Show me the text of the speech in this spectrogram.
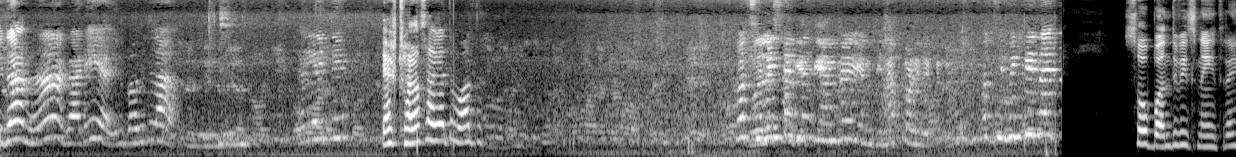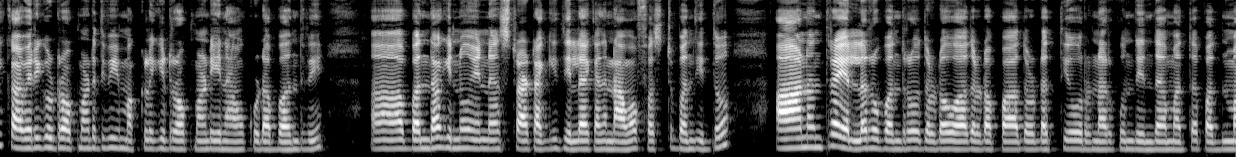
ಇದಾನ? ಗಾಡಿ? ಇಲ್ಲಿ ಬಂದ್ಲ? ಎಲ್ಲೈತಿ ಎಷ್ಟು ಹೋದ. ಸೊ ಬಂದ್ವಿ ಸ್ನೇಹಿತರೆ ಕಾವೇರಿಗೂ ಡ್ರಾಪ್ ಮಾಡಿದ್ವಿ ಮಕ್ಕಳಿಗೆ ಡ್ರಾಪ್ ಮಾಡಿ ನಾವು ಕೂಡ ಬಂದ್ವಿ. ಬಂದಾಗ ಇನ್ನೂ ಏನು ಸ್ಟಾರ್ಟ್ ಆಗಿದ್ದಿಲ್ಲ. ಯಾಕಂದ್ರೆ ನಾವು ಫಸ್ಟ್ ಬಂದಿದ್ದು. ಆ ನಂತರ ಎಲ್ಲರೂ ಬಂದರು. ದೊಡ್ಡವ್ವ, ದೊಡ್ಡಪ್ಪ, ದೊಡ್ಡತ್ತಿಯವರು, ನರಗುಂದಿಂದ ಮತ್ತು ಪದ್ಮ,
